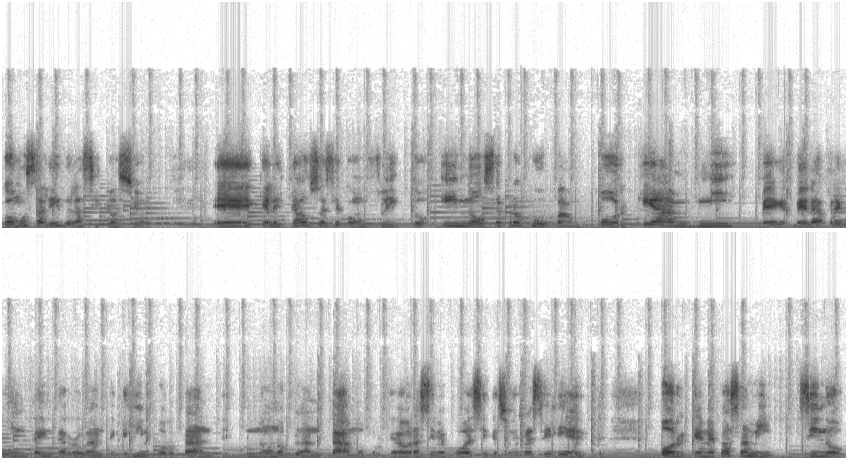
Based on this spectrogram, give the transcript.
cómo salir de la situación. Eh, que les causa ese conflicto y no se preocupan porque a mí, ve, la pregunta interrogante que es importante, no nos plantamos, porque ahora sí me puedo decir que soy resiliente, ¿por qué me pasa a mí? Sino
